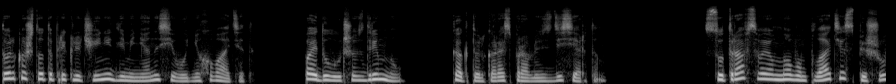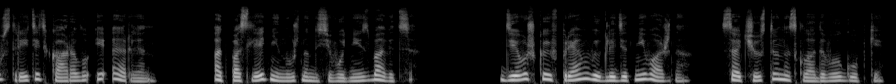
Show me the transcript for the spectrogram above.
Только что-то приключений для меня на сегодня хватит. Пойду лучше вздремну, как только расправлюсь с десертом. С утра в своем новом платье спешу встретить Карлу и Эрлин. От последней нужно на сегодня избавиться. Девушка и впрямь выглядит неважно. Сочувственно складываю губки.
